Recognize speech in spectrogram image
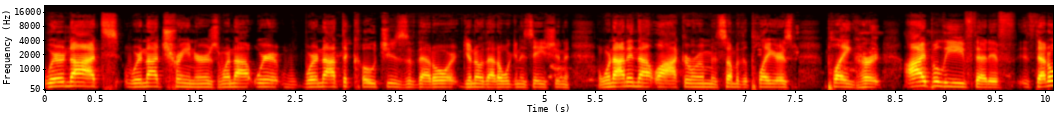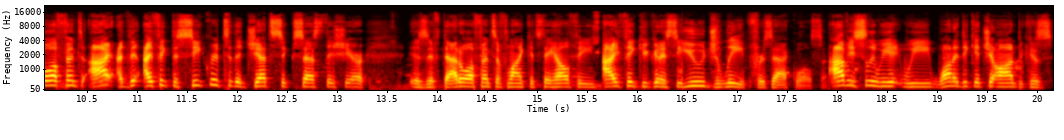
we're not we're not trainers. We're not we're we're not the coaches of that or you know that organization. We're not in that locker room and some of the players playing hurt. I believe that if if that offense, I I, th- I think the secret to the Jets' success this year. Is if that offensive line can stay healthy, I think you're going to see a huge leap for Zach Wilson. Obviously, we we wanted to get you on because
